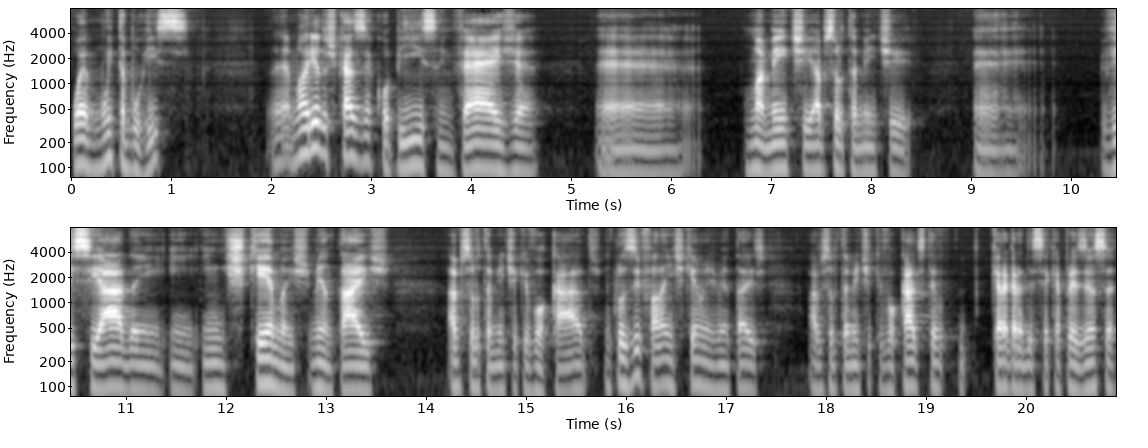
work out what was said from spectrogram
ou é muita burrice. Né? A maioria dos casos é cobiça, inveja, é, uma mente absolutamente é, viciada em, em- em esquemas mentais absolutamente equivocados. Inclusive, falar em esquemas mentais absolutamente equivocados, tem- quero agradecer aqui a presença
